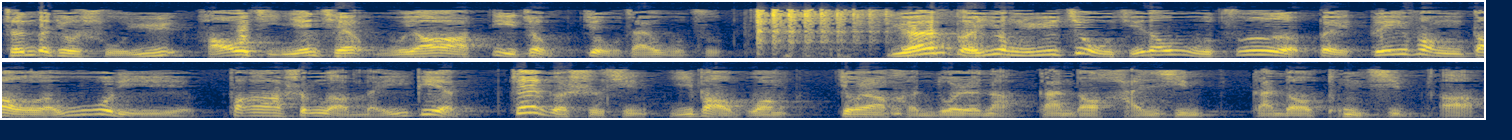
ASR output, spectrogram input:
真的就属于好几年前五幺二地震救灾物资。原本用于救急的物资被堆放到了屋里，发生了霉变。这个事情一曝光，都让很多人呐感到寒心，感到痛心啊！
